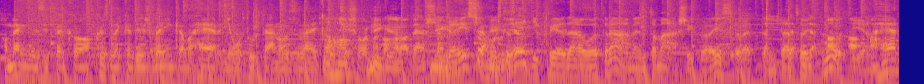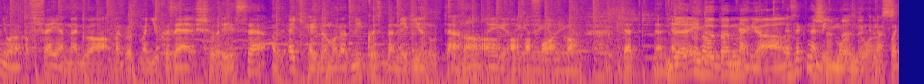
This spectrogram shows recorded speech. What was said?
Ha megnézitek a közlekedés közlekedésben inkább a hernyót utánozza egy kocsisornak a haladásra. De és most az egyik például ráment a másikra, észrevettem. Tehát, de, hogy de a, a, a, hernyónak a feje meg, a, meg a, mondjuk az első része, az egy helyben marad, miközben még jön utána Aha, a, igen, a, a farka. Tehát, de, de időben megáll. Ezek nem így mozdulnak, hogy,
